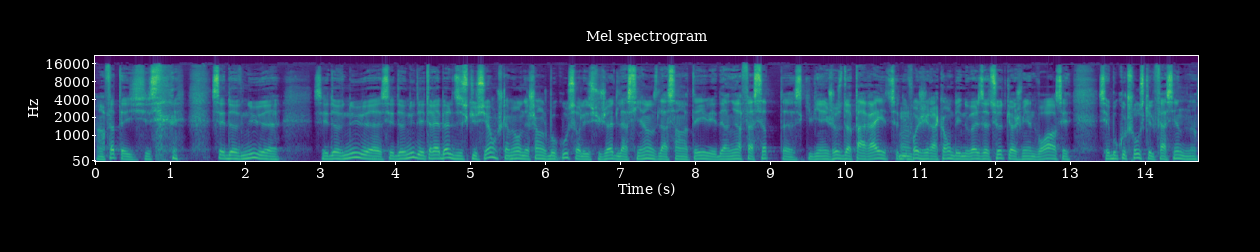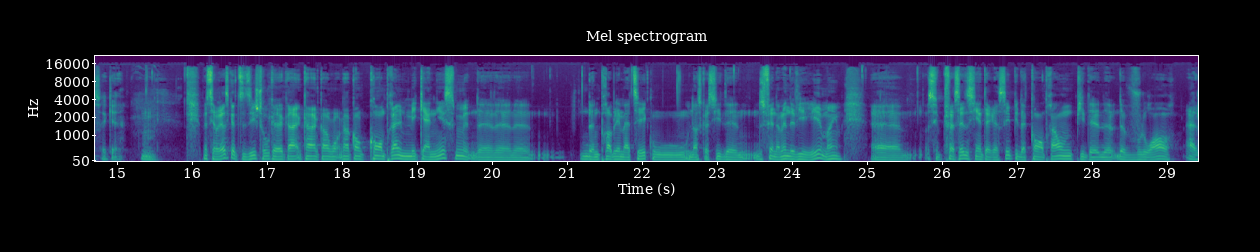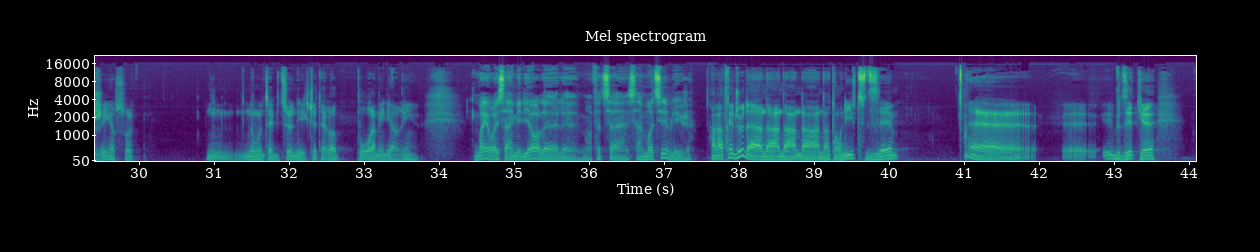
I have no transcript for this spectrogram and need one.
en fait, c'est devenu. c'est devenu, c'est devenu des très belles discussions. Justement, on échange beaucoup sur les sujets de la science, de la santé, les dernières facettes, ce qui vient juste de paraître. Des mm. fois, j'y raconte des nouvelles études que je viens de voir. C'est beaucoup de choses qui le fascinent. Que... Mm. Mais c'est vrai ce que tu dis. Je trouve que quand, on comprend le mécanisme de, d'une problématique ou dans ce cas-ci du phénomène de vieillir même, euh, c'est plus facile de s'y intéresser puis de comprendre puis de, vouloir agir sur nos habitudes, etc., pour améliorer. Oui, oui, ça améliore le, En fait, ça, motive les gens. En entrée de jeu, dans, ton livre, tu disais euh, euh, vous dites que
